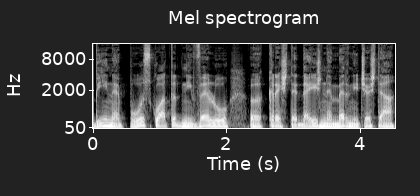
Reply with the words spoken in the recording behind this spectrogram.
bine pus, cu atât nivelul crește. De aici nemernici ăștia,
